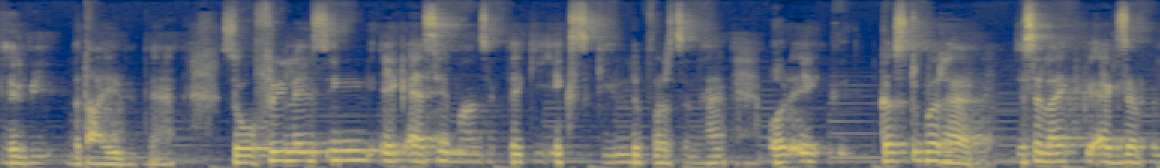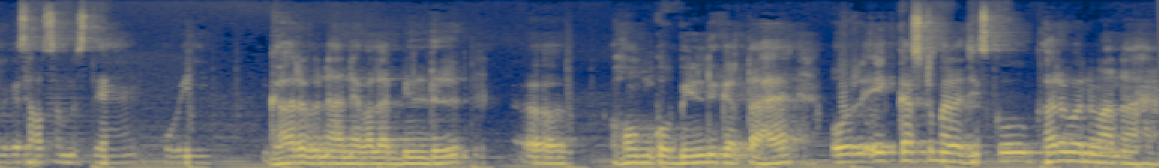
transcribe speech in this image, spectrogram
फिर भी बता ही देते हैं। सो so, फ्रीलैंसिंग एक ऐसे मान सकते हैं कि एक स्किल्ड पर्सन है और एक कस्टमर है। जैसे लाइक एग्ज़ाम्पल के साथ समझते हैं कोई घर बनाने वाला बिल्डर होम को बिल्ड करता है और एक कस्टमर है जिसको घर बनवाना है।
